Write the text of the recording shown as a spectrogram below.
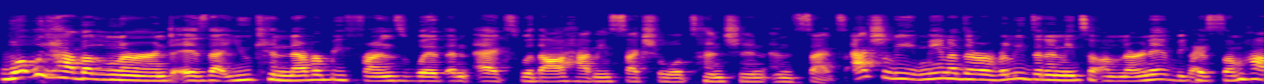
what we haven't learned is that you can never be friends with an ex without having sexual tension and sex. Actually, me and Adara really didn't need to unlearn it because right. somehow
